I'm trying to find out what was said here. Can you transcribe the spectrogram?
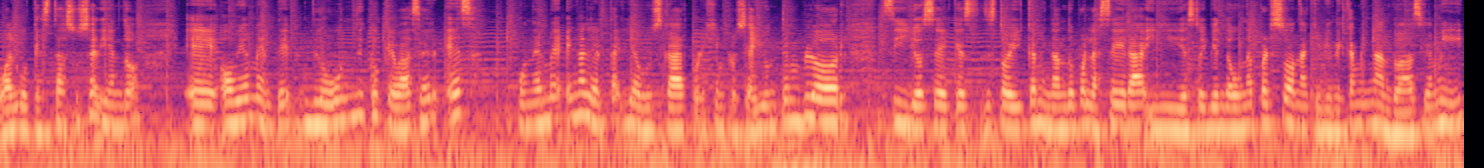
o algo que está sucediendo, eh, obviamente lo único que va a hacer es ponerme en alerta y a buscar, por ejemplo, si hay un temblor, si yo sé que estoy caminando por la acera y estoy viendo a una persona que viene caminando hacia mí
